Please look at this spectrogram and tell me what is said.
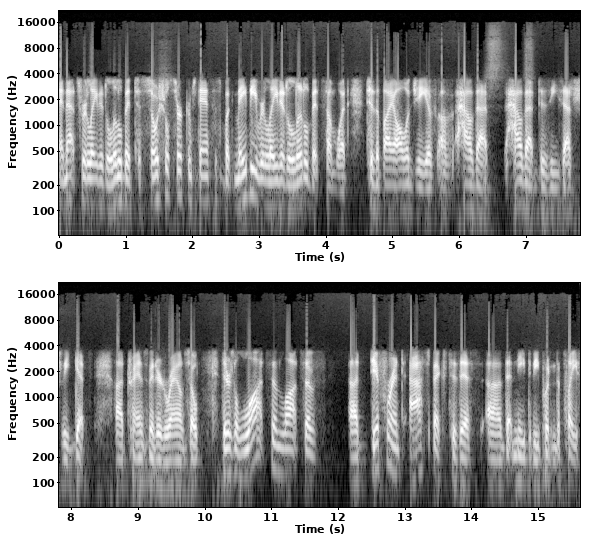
And that's related a little bit to social circumstances, but maybe related a little bit somewhat to the biology of, of how that how that disease actually gets uh, transmitted around. So there's lots and lots of uh, different aspects to this uh, that need to be put into place.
